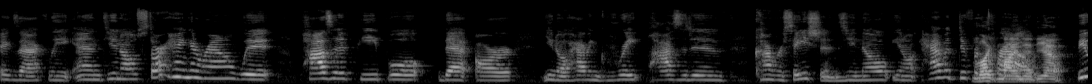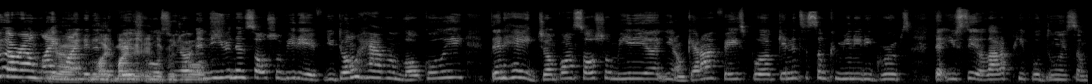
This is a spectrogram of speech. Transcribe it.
Exactly. And, you know, start hanging around with positive people that are, you know, having great positive conversations, you know, you know, have a different Like-minded, crowd. yeah. Be around like-minded, Yeah, like-minded individuals, you know, and even in social media, if you don't have them locally, then hey, jump on social media, you know, get on Facebook, get into some community groups that you see a lot of people doing some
